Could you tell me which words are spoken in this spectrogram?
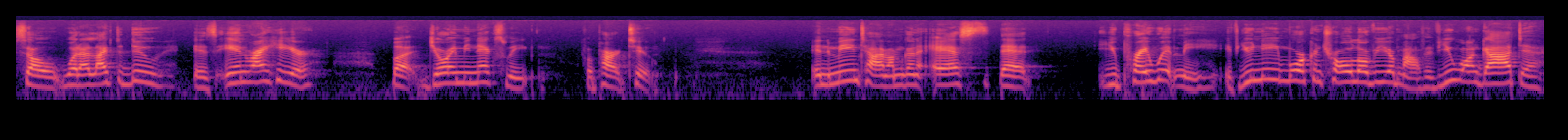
So, what I like to do is end right here, but join me next week for part two. In the meantime, I'm going to ask that you pray with me. If you need more control over your mouth, if you want God to,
